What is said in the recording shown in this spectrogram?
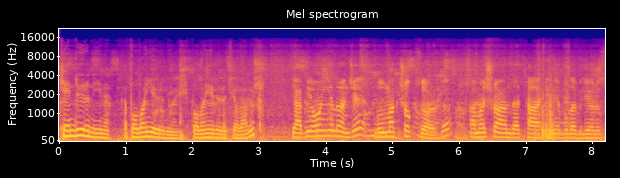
Kendi ürünü yine. Ha, Polonya ürünüymüş. Polonya'da üretiyorlarmış. Ya bir 10 yıl önce bulmak çok zordu ama şu anda tahini bulabiliyoruz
